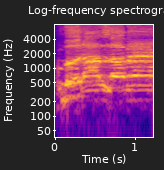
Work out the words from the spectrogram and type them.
but I love it.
